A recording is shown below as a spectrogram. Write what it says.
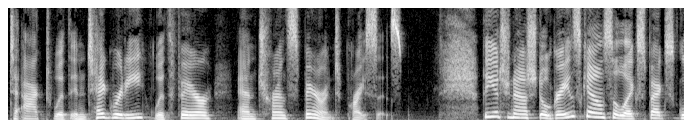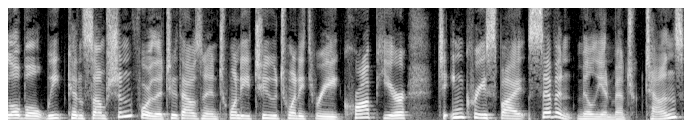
to act with integrity, with fair and transparent prices. The International Grains Council expects global wheat consumption for the 2022 23 crop year to increase by 7 million metric tons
